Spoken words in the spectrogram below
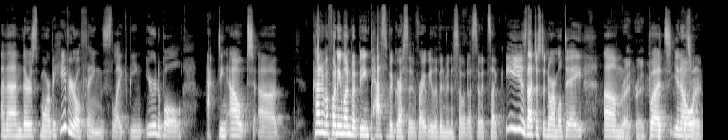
And then there's more behavioral things like being irritable, acting out, uh, kind of a funny one, but being passive aggressive, right? We live in Minnesota, so it's like, is that just a normal day? Um, right, right. But you know, right.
